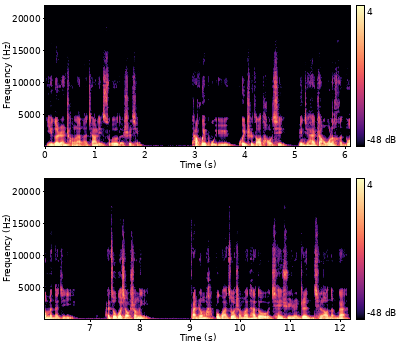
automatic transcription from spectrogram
一个人承揽了家里所有的事情。他会捕鱼，会制造陶器，并且还掌握了很多门的技艺，还做过小生意。反正嘛，不管做什么，他都谦虚认真、勤劳能干，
